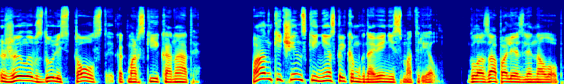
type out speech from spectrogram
жилы вздулись толстые, как морские канаты. Пан Кичинский несколько мгновений смотрел. Глаза полезли на лоб.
